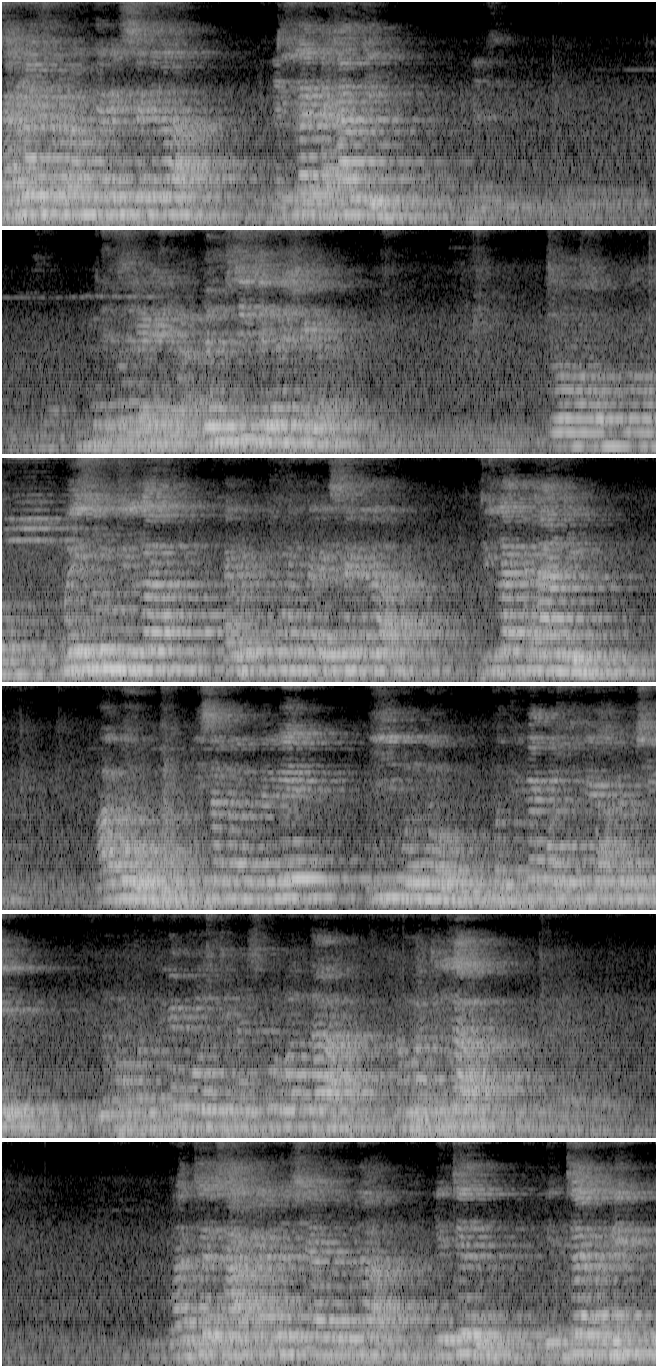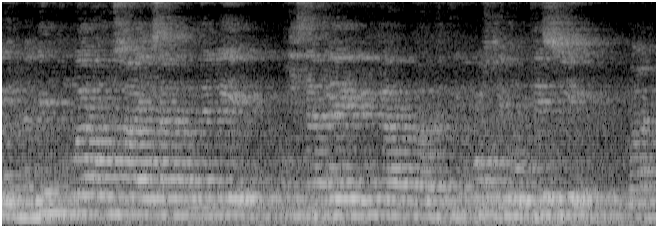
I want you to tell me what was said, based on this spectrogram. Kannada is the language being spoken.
ಕರ್ನಾಟಕ ಪ್ರಾಂತ್ಯ ರೈತ ಸಂಘದ ಜಿಲ್ಲಾ ಖಜಾಂಚಿ ಎಂ ಸಿ ಚಂದ್ರಶೇಖರ್ ಆ, ಆ, ಮೈಸೂರು ಜಿಲ್ಲಾ ಕರ್ನಾಟಕ ಪ್ರಾಂತ್ಯ ರೈತ ಸಂಘದ ಜಿಲ್ಲಾ ಖಜಾಂಚಿ ಹಾಗೂ ಈ ಸಂದರ್ಭದಲ್ಲಿ ಈ ಒಂದು ಪತ್ರಿಕಾಗೋಷ್ಠಿಗೆ ಆಗಮಿಸಿ ನಮ್ಮ ಪತ್ರಿಕಾಗೋಷ್ಠಿ ನಡೆಸಿಕೊಳ್ಳುವಂತ ನಮ್ಮ ಜಿಲ್ಲಾ ರಾಜ್ಯ ಸಹ ಕಾರ್ಯದರ್ಶಿಯಾದಂಥ H L H R Naveen Naveen Kumar ಅವರು ಸಹ ಈ ಸಂದರ್ಭದಲ್ಲಿ ಈ ಸಭೆಯಲ್ಲಿ ಈಗ ಪತ್ರಿಕಾಗೋಷ್ಠಿಯನ್ನು ಉದ್ದೇಶಿಸಿ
